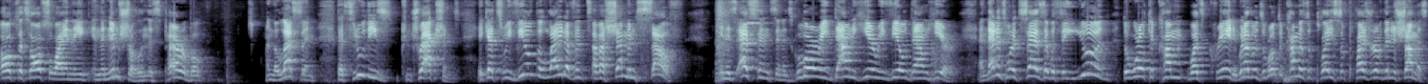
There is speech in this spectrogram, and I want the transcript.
Also, that's also why in the in the Nimshal, in this parable, and the lesson that through these contractions, it gets revealed the light of, of Hashem Himself in its essence, in its glory, down here, revealed down here. And that is what it says that with the Yud, the world to come was created. In other words, the world to come is the place of pleasure of the Neshamas.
